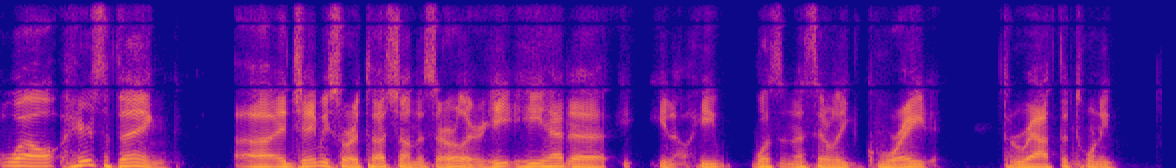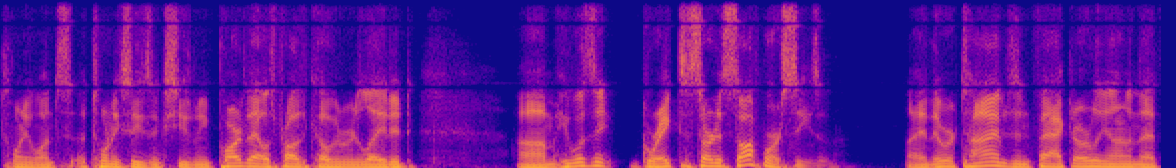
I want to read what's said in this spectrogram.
Well, here's the thing. Uh, and Jamie sort of touched on this earlier. He he had a you know he wasn't necessarily great throughout the 2021 uh, 20 season. Excuse me. Part of that was probably COVID related. Um, he wasn't great to start his sophomore season. I mean, there were times, in fact, early on in that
